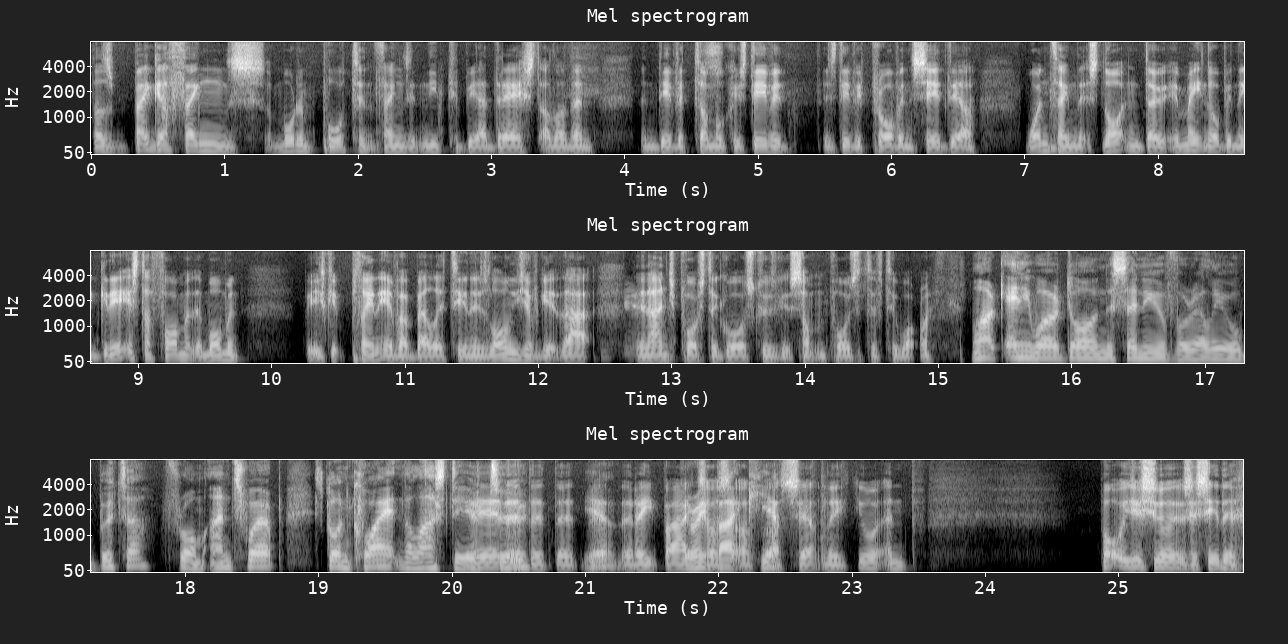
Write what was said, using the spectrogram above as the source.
there's bigger things, more important things that need to be addressed other than, than David Turnbull. Because David, as David Provan said there, one thing that's not in doubt, it might not be in the greatest of form at the moment, but he's got plenty of ability. And as long as you've got that, then Ange Postecoglou's got something positive to work with. Mark, any word on the signing of Aurelio Buta from Antwerp? It's gone quiet in the last day or yeah, two. The, the, the, Yeah. the, the right backs right are, back, are- are yep. certainly, you know, and but just, you know, as I say, the,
